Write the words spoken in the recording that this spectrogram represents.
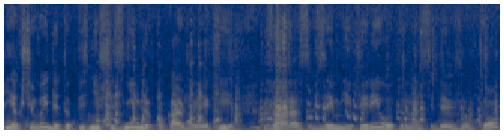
якщо вийде, то пізніше знімлю, покажу, який зараз в зимній період у нас іде жовток.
